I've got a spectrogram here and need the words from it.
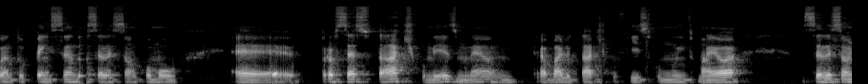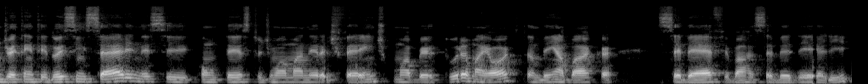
quanto pensando a seleção como é, processo tático mesmo, né? um trabalho tático físico muito maior. A seleção de 82 se insere nesse contexto de uma maneira diferente, com uma abertura maior, que também abarca CBF barra CBD ali.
